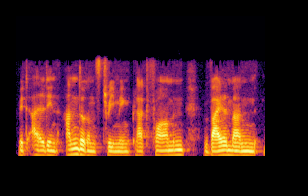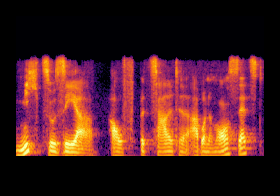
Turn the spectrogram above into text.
mit all den anderen Streaming-Plattformen, weil man nicht so sehr auf bezahlte Abonnements setzt,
